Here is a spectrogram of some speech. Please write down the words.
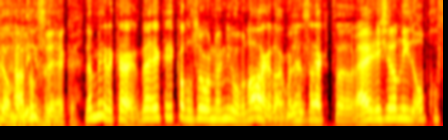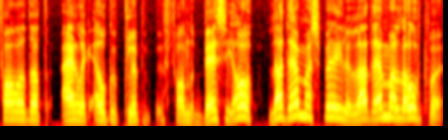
Goeie gaat dat analyse. werken. Meen ik echt. Nee, ik, ik had er zo nog niet over nagedacht, maar dit is echt... eh, Hè, Is je dan niet opgevallen dat eigenlijk elke club van Bessie... Oh, laat hem maar spelen, laat hem maar lopen.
